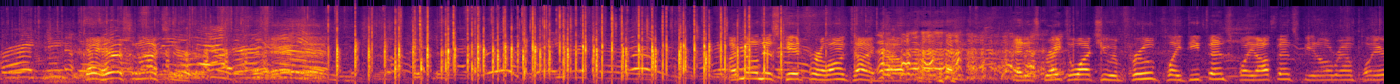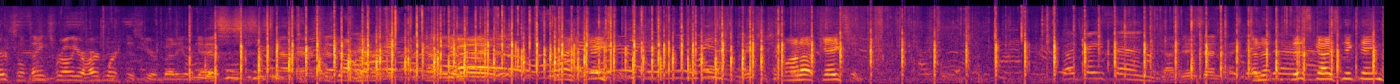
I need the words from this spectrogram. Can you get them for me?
All right, Nathan. Okay, Harrison Oxner. I've known this kid for a long time now. and it's great to watch you improve, play defense, play offense, be an all-around player. So thanks for all your hard work this year, buddy, okay? Good job, Harrison. All right, Jason. Come on up, Jason. Go Jason. Jason. And this guy's nickname?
